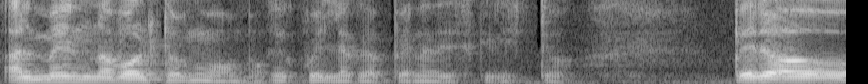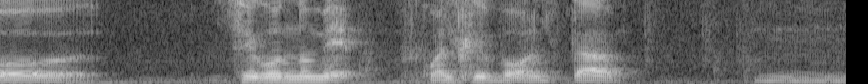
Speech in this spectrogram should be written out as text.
almeno una volta un uomo, che è quella che ho appena descritto. Però, secondo me, qualche volta mh, mm,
